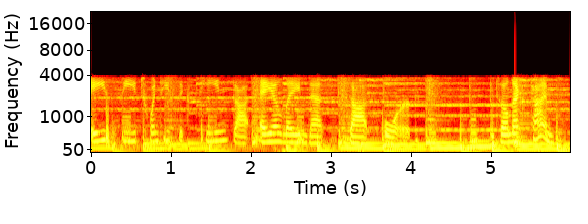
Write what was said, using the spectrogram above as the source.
ac2016.alanet.org. Until next time.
